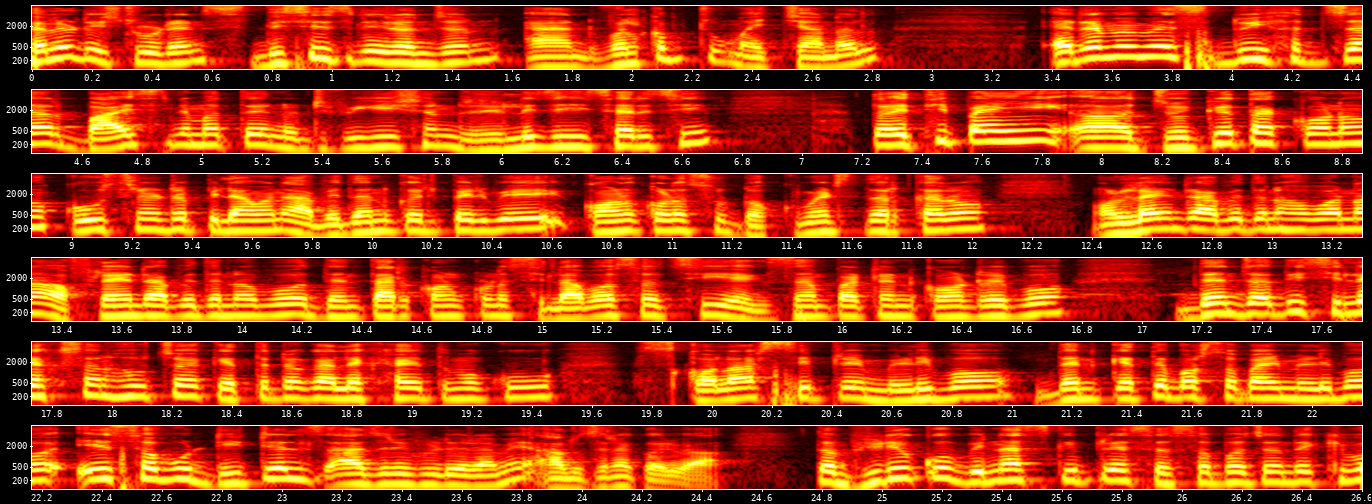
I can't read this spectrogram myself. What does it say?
hello students this is Niranjan and welcome to my channel दुई हज़ार बैस निमते नोटिफिकेशन रिलीज हो सारी ତ ଏଥିପାଇଁ ଯୋଗ୍ୟତା କ'ଣ କେଉଁ ଶ୍ରେଣୀର ପିଲାମାନେ ଆବେଦନ କରିପାରିବେ କ'ଣ କ'ଣ ସବୁ ଡକୁମେଣ୍ଟସ୍ ଦରକାର ଅନଲାଇନ୍ରେ ଆବେଦନ ହେବ ନା ଅଫଲାଇନ୍ରେ ଆବେଦନ ହେବ ଦେନ୍ ତାର କ'ଣ କ'ଣ ସିଲାବସ୍ ଅଛି ଏକ୍ଜାମ୍ ପାଟର୍ଣ୍ଣ କ'ଣ ରହିବ ଦେନ୍ ଯଦି ସିଲେକ୍ସନ୍ ହେଉଛ କେତେ ଟଙ୍କା ଲେଖାଏଁ ତୁମକୁ ସ୍କଲାରସିପ୍ରେ ମିଳିବ ଦେନ୍ କେତେ ବର୍ଷ ପାଇଁ ମିଳିବ ଏସବୁ ଡିଟେଲ୍ସ ଆଜିର ଭିଡ଼ିଓରେ ଆମେ ଆଲୋଚନା କରିବା ତ ଭିଡ଼ିଓକୁ ବିନା ସ୍କିପ୍ରେ ଶେଷ ପର୍ଯ୍ୟନ୍ତ ଦେଖିବ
